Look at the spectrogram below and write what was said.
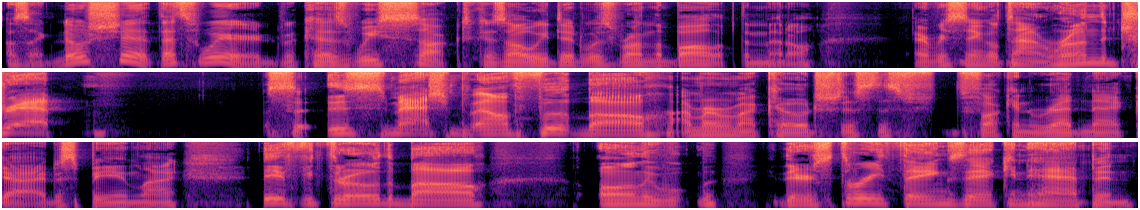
I was like, no shit, that's weird because we sucked because all we did was run the ball up the middle every single time. Run the trap. So this smash mouth football. I remember my coach, just this fucking redneck guy, just being like, if you throw the ball, only there's three things that can happen.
